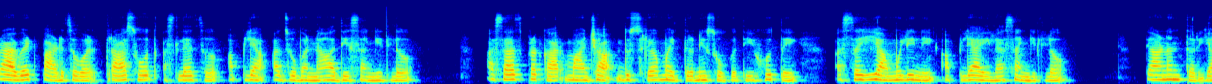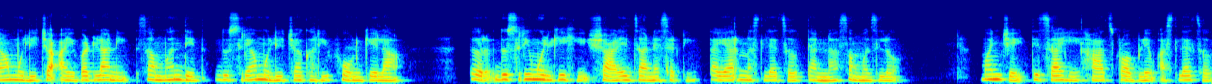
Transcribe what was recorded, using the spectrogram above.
प्रायव्हेट पार्टजवळ त्रास होत असल्याचं आपल्या आजोबांना आधी सांगितलं. असाच प्रकार माझ्या दुसऱ्या मैत्रिणीसोबतही होते असंही या मुलीने आपल्या आईला सांगितलं. त्यानंतर या मुलीच्या आईवडिलांनी संबंधित दुसऱ्या मुलीच्या घरी फोन केला तर दुसरी मुलगीही शाळेत जाण्यासाठी तयार नसल्याचं त्यांना समजलं. म्हणजे तिचाही हाच प्रॉब्लेम असल्याचं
